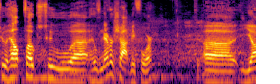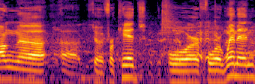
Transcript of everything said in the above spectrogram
to help folks who, uh, who've never shot before, uh, young, uh, uh, so for kids or for women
